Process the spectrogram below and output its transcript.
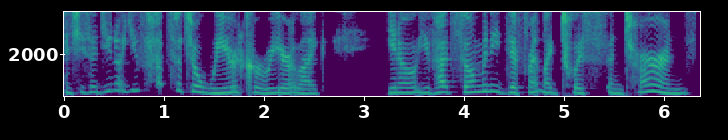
and she said, "You know, you've had such a weird career. Like, you know, you've had so many different like twists and turns."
